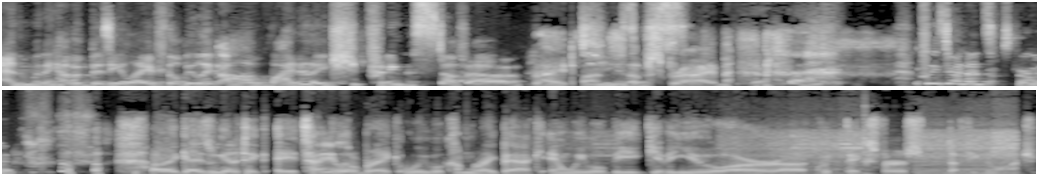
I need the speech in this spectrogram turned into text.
And then when they have a busy life, they'll be like, oh, why do they keep putting this stuff out? right? Jesus. Unsubscribe. Please don't unsubscribe. All right, guys, we got to take a tiny little break. We will come right back and we will be giving you our uh, quick picks for stuff you can watch.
